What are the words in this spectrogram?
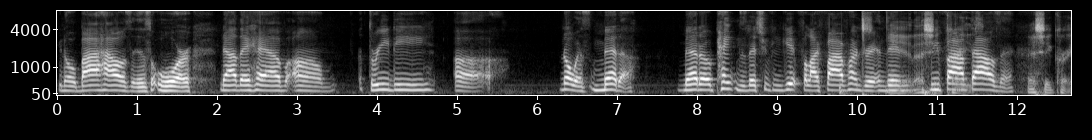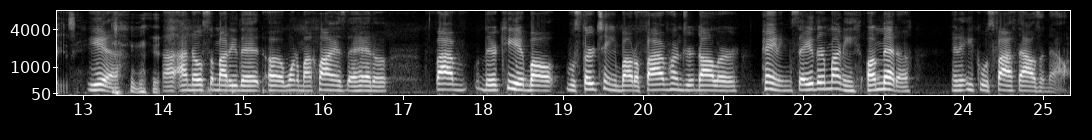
you know, buy houses or now they have um, 3D, uh, no, it's Meta, Meta paintings that you can get for like 500 and then yeah, be 5,000. That shit crazy. Yeah. I, I, know somebody that, uh, one of my clients that had a five their kid bought was 13 bought a $500 painting saved their money on meta and it equals 5000 now.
